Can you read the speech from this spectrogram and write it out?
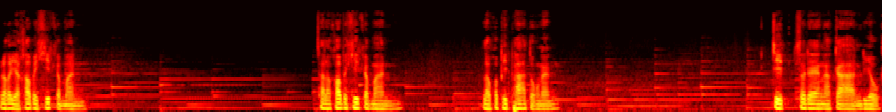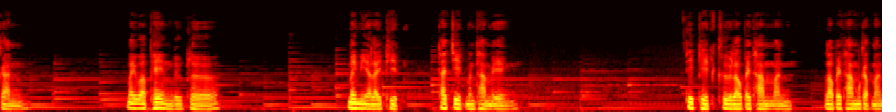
เราก็อย่าเข้าไปคิดกับมัน ถ้าเราเข้าไปคิดกับมัน เราก็ผิดพลาดตรงนั้น จิตแสดงอาการเดียวกัน ไม่ว่าเพ่งหรือเผลอ ไม่มีอะไรผิด ถ้าจิตมันทำเอง ที่ผิดคือเราไปทำมัน เราไปทำกับมัน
